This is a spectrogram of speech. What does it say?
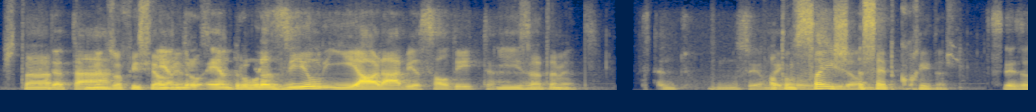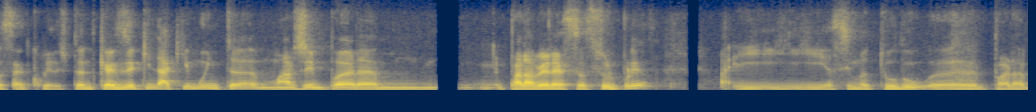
está, está menos oficialmente. Entre, entre, o Brasil e a Arábia Saudita. Exatamente. Portanto, não sei onde Faltam é 6 a 7 corridas. 6 a 7 corridas. Portanto, quer dizer que ainda há aqui muita margem para, para haver essa surpresa. E, e, acima de tudo, uh, para,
